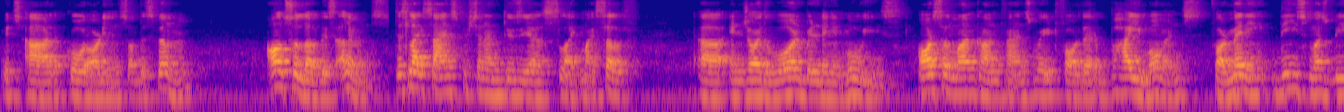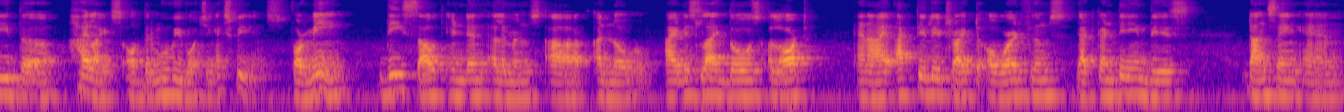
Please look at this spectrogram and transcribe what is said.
which are the core audience of this film, also love these elements. Just like science fiction enthusiasts like myself uh, enjoy the world building in movies, or Salman Khan fans wait for their bhai moments, for many, these must be the highlights of their movie watching experience. For me, these South Indian elements are a no go. I dislike those a lot and I actively try to avoid films that contain these dancing and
